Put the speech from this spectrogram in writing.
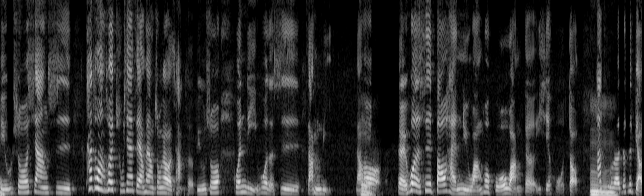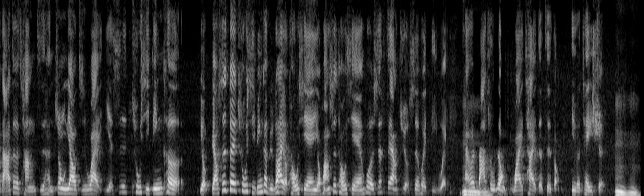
比如说像是。它通常会出现在非常非常重要的场合，比如说婚礼或者是丧礼，然后、哦、对，或者是包含女王或国王的一些活动。嗯、它除了就是表达这个场子很重要之外，也是出席宾客有表示对出席宾客，比如说他有头衔，有皇室头衔，或者是非常具有社会地位，才会发出这种 white tie 的这种 invitation。嗯嗯。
